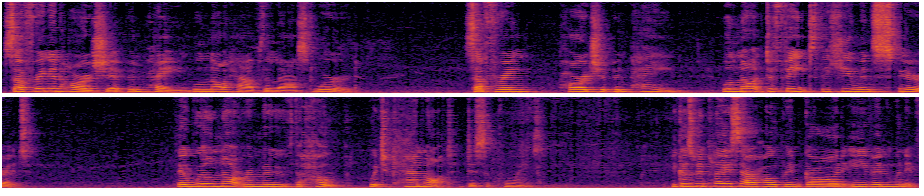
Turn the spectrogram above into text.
Suffering and hardship and pain will not have the last word. Suffering, hardship, and pain will not defeat the human spirit. They will not remove the hope which cannot disappoint. Because we place our hope in God even when it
